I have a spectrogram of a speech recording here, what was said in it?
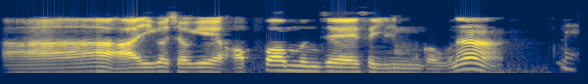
아, 아, 이거 저기 어법 문제에서 읽는 거구나? 네.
